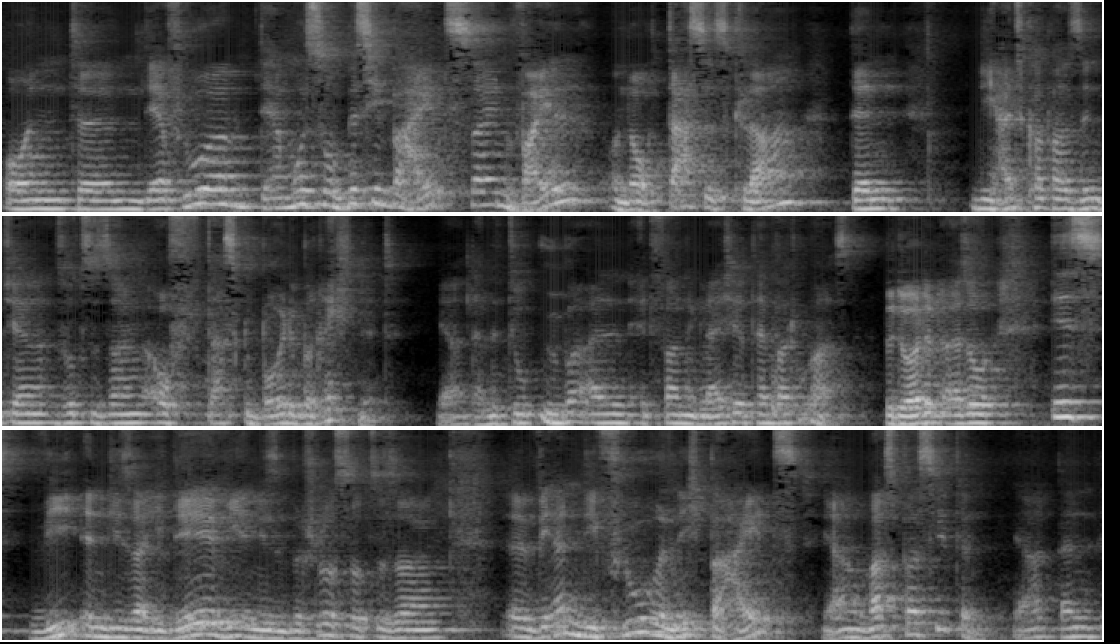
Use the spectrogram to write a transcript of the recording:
Und ähm, der Flur, der muss so ein bisschen beheizt sein, weil, und auch das ist klar, denn die Heizkörper sind ja sozusagen auf das Gebäude berechnet, ja, damit du überall in etwa eine gleiche Temperatur hast. Bedeutet also, ist wie in dieser Idee, wie in diesem Beschluss sozusagen, werden die Flure nicht beheizt, ja, was passiert denn? Ja, dann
